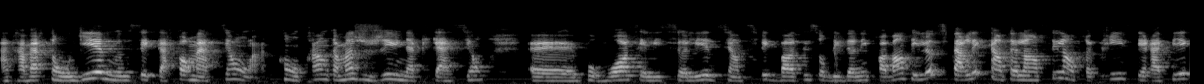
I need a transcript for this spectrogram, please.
à travers ton guide, mais aussi ta formation à comprendre comment juger une application euh, pour voir si elle est solide, scientifique, basée sur des données probantes. Et là, tu parlais que quand tu as lancé l'entreprise Thérapix,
